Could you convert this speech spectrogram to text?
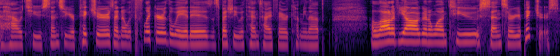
how to censor your pictures. I know with Flickr the way it is, especially with Hentai Fair coming up, a lot of y'all are going to want to censor your pictures.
